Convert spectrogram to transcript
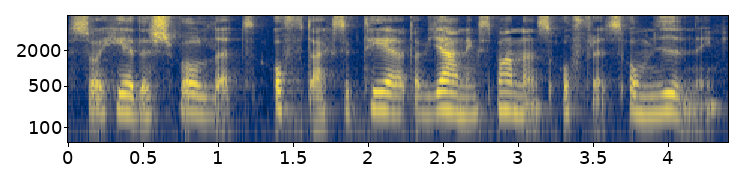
så är hedersvåldet ofta accepterat av gärningsmannens offrets omgivning.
